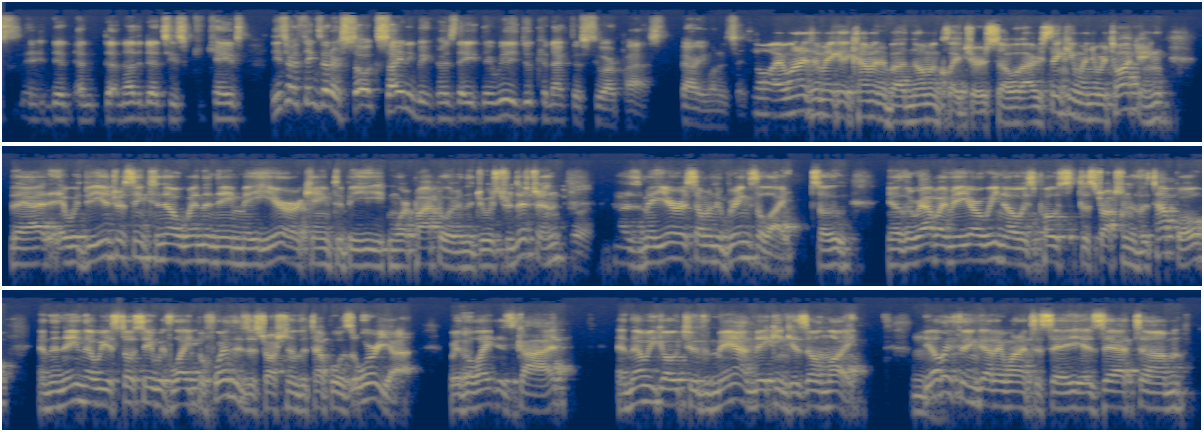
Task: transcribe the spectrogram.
did and another Dead Sea caves. These are things that are so exciting because they they really do connect us to our past. Barry, you wanted to say? So I wanted to make a comment about nomenclature. So I was thinking when you were talking that it would be interesting to know when the name Meir came to be more popular in the Jewish tradition, Sure. because Meir is someone who brings the light. So, you know, the Rabbi Meir we know is post destruction of the temple, and the name that we associate with light before the destruction of the temple is Uriah, where the light is God. And then we go to the man making his own light. Hmm. The other thing that I wanted to say is that um,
